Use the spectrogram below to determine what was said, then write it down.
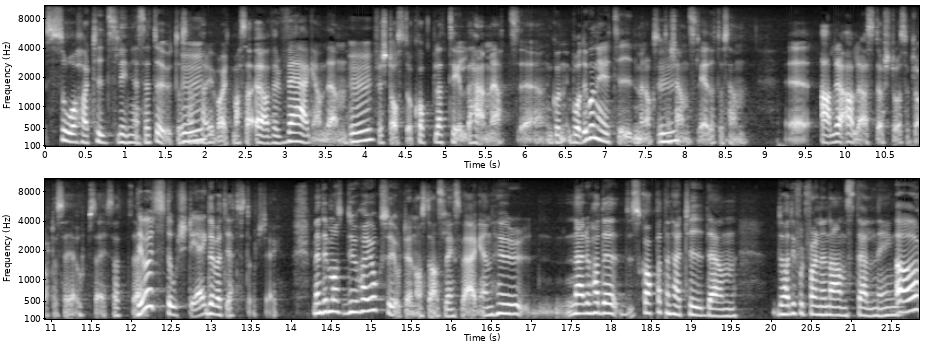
så har tidslinjen sett ut. Och sen Mm. har det varit massa överväganden förstås då kopplat till det här med att eh, gå, både gå ner i tid men också Mm. ta tjänstledigt och sen allra, allra störst då såklart att säga upp sig. Så att, eh, Det var ett stort steg. det var ett jättestort steg. Men måste, du har ju också gjort det någonstans längs vägen. Hur, när du hade skapat den här tiden, du hade ju fortfarande en anställning. Ja,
